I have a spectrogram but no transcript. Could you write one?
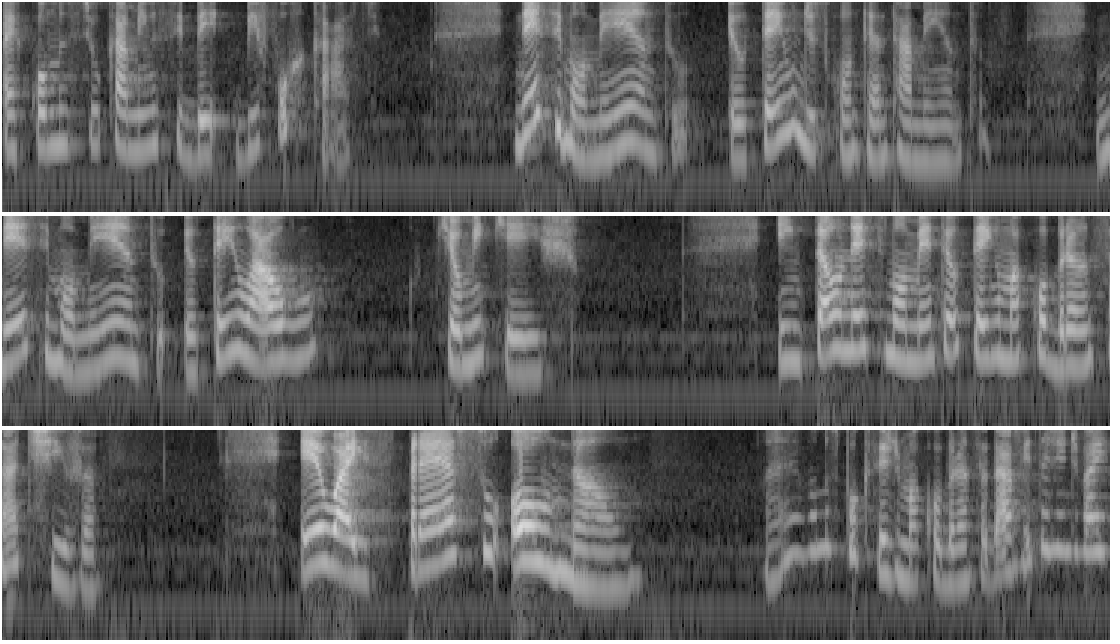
É como se o caminho se bifurcasse. Nesse momento, eu tenho um descontentamento. Nesse momento, eu tenho algo que eu me queixo. Então, nesse momento, eu tenho uma cobrança ativa eu a expresso ou não? É, vamos supor que seja uma cobrança da vida, a gente vai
